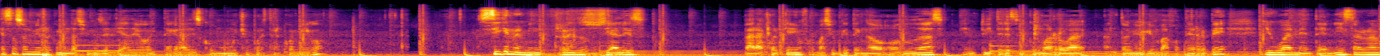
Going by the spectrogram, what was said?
Estas son mis recomendaciones del día de hoy. Te agradezco mucho por estar conmigo. Sígueme en mis redes sociales para cualquier información que tenga o, dudas. En Twitter estoy como arroba antonio-trp. Igualmente en Instagram,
